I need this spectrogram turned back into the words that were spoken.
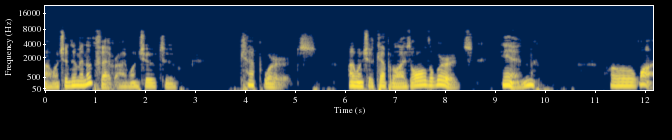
I want you to do me another favor. I want you to cap words. I want you to capitalize all the words in oh, y.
